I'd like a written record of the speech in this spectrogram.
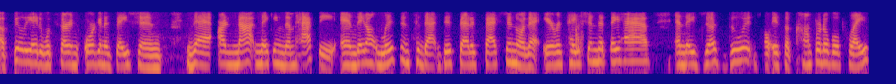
affiliated with certain organizations that are not making them happy and they don't listen to that dissatisfaction or that irritation that they have and they just do it. It's a comfortable place.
